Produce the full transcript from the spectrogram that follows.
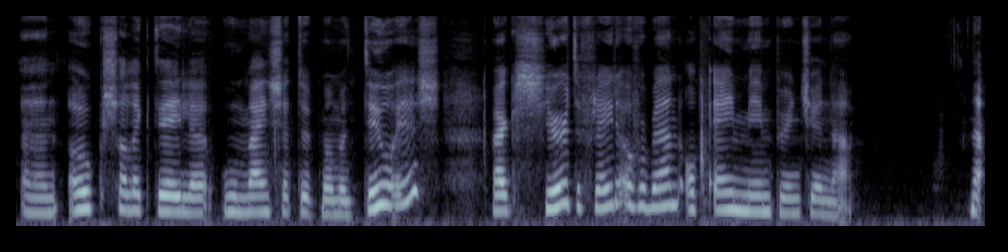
En ook zal ik delen hoe mijn setup momenteel is. Waar ik zeer tevreden over ben op één minpuntje na. Nou,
